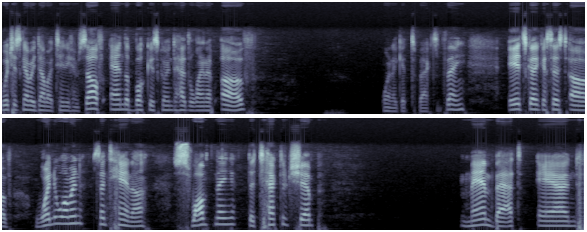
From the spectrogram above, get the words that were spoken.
which is going to be done by Tynion himself, and the book is going to have the lineup of. When I get back to the thing, it's going to consist of Wonder Woman, Zatanna, Swamp Thing, Detective Chimp, Man Bat, and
